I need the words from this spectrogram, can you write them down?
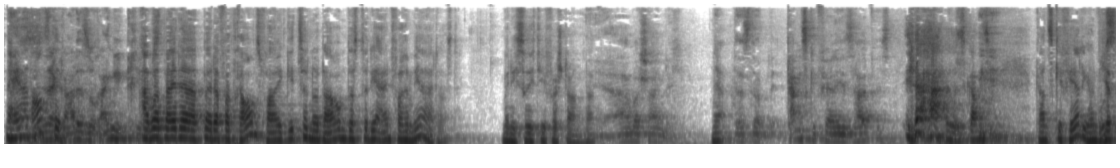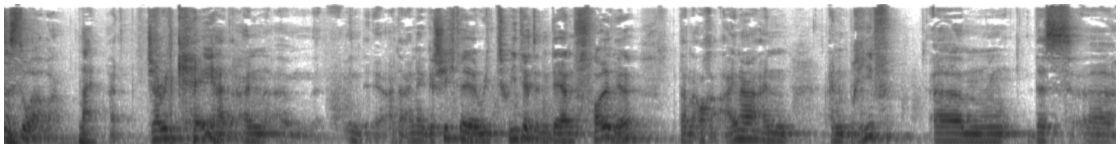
Naja, trotzdem. ja gerade so reingekriegt. Aber bei der, bei der Vertrauensfrage geht es ja nur darum, dass du die einfache Mehrheit hast. Wenn ich es richtig verstanden habe. ja, wahrscheinlich. Ja. Das ist doch ganz gefährliches Halbwissen. Ja, das ist ganz, ganz gefährlich. Und Wusstest du aber? Nein. Jerry Kay hat, ein, ähm, in, hat eine Geschichte retweetet, in deren Folge dann auch einer einen, einen Brief ähm, des äh,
